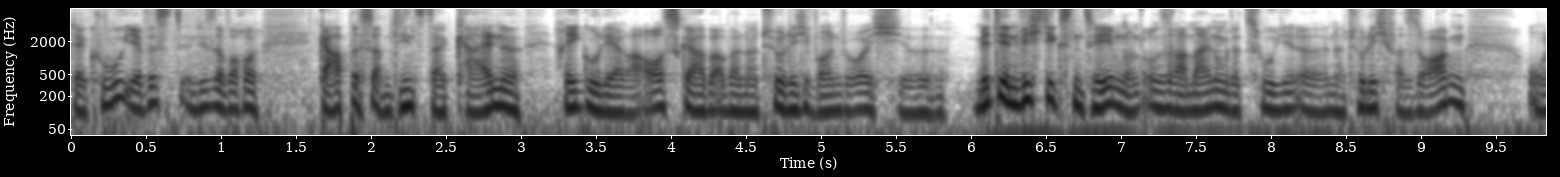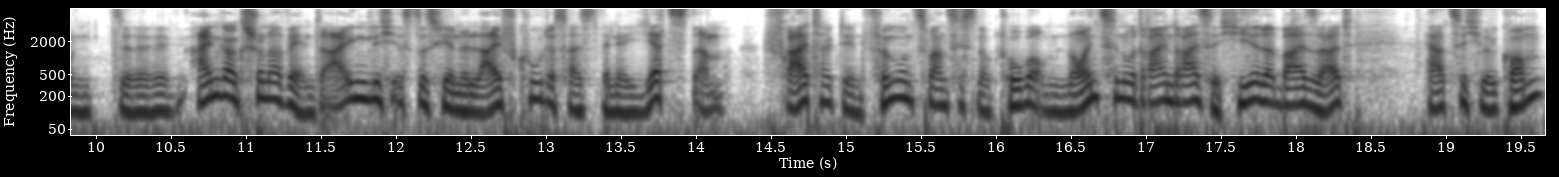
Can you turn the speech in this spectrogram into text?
der Kuh. Ihr wisst, in dieser Woche gab es am Dienstag keine reguläre Ausgabe, aber natürlich wollen wir euch äh, mit den wichtigsten Themen und unserer Meinung dazu äh, natürlich versorgen. Und äh, eingangs schon erwähnt, eigentlich ist das hier eine Live-Kuh. Das heißt, wenn ihr jetzt am Freitag, den 25. Oktober um 19.33 Uhr hier dabei seid, herzlich willkommen.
